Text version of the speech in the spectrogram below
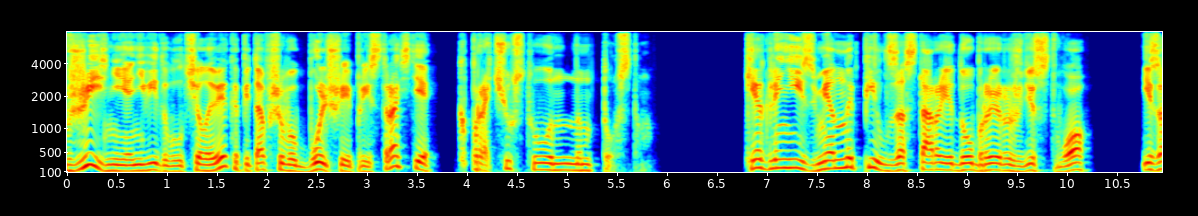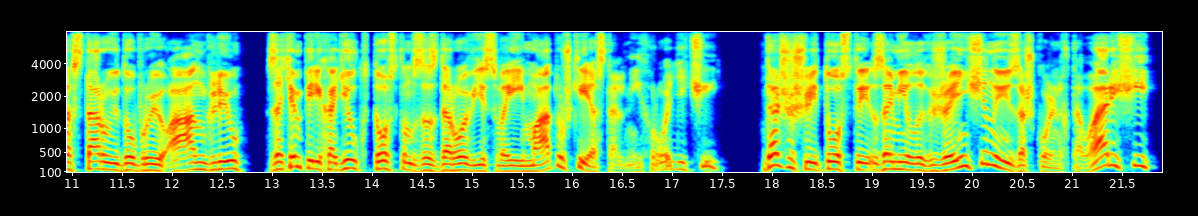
В жизни я не видывал человека, питавшего большее пристрастие к прочувствованным тостам. Кегли неизменно пил за старое доброе Рождество и за старую добрую Англию, затем переходил к тостам за здоровье своей матушки и остальных родичей. Дальше шли тосты за милых женщин и за школьных товарищей,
